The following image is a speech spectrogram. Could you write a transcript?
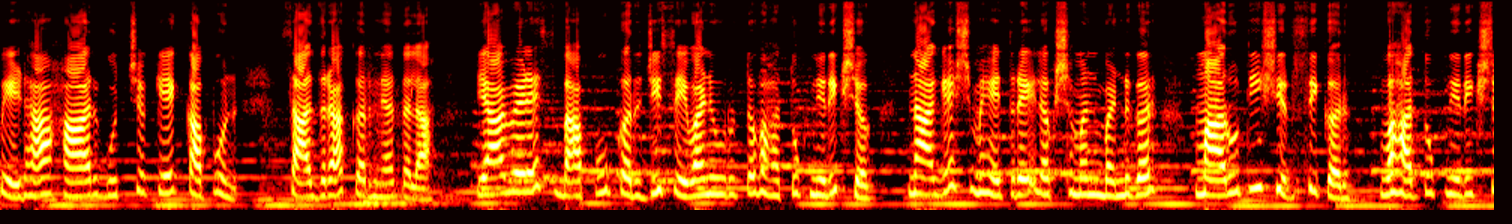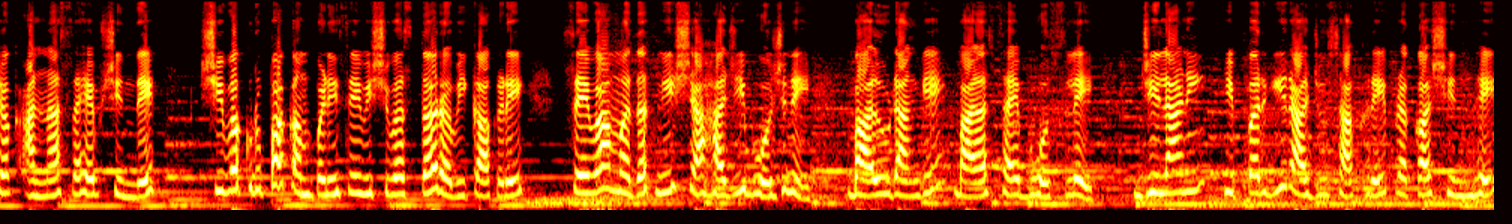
पेढा हार गुच्छ केक कापून साजरा करण्यात आला. यावेळेस बापू करजी सेवानिवृत्त वाहतूक निरीक्षक नागेश मेहत्रे लक्ष्मण बंडगर मारुती शिरसीकर वाहतूक निरीक्षक अण्णासाहेब शिंदे शिवकृपा कंपनीचे विश्वस्त रवी काकडे सेवा मदतनीस शहाजी भोजने बाळू डांगे बाळासाहेब भोसले जिलाणी हिप्परगी राजू साखरे प्रकाश शिंदे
